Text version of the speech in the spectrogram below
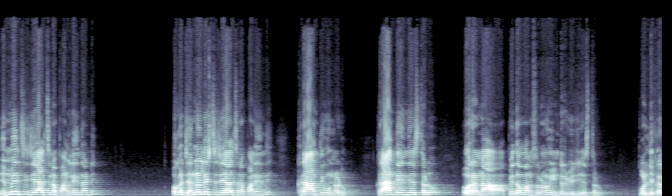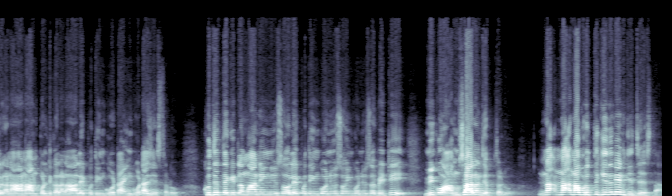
ఎమ్మెల్సీ చేయాల్సిన పనులు ఏందండి ఒక జర్నలిస్ట్ చేయాల్సిన పని ఏంది క్రాంతి ఉన్నాడు. క్రాంతి ఏం చేస్తాడు? ఎవరన్నా పెద్ద మనుషులను ఇంటర్వ్యూ చేస్తాడు. పొలిటికల్గానా నాన్ పొలిటికల్నా లేకపోతే ఇంకోటా ఇంకోటా చేస్తాడు. కుదిరితే గిట్ల మార్నింగ్ న్యూసో లేకపోతే ఇంకో న్యూసో ఇంకో న్యూసో పెట్టి మీకు అంశాలను చెప్తాడు. నా నా- నా వృత్తికి ఇది నేను గిజ్ చేస్తా.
